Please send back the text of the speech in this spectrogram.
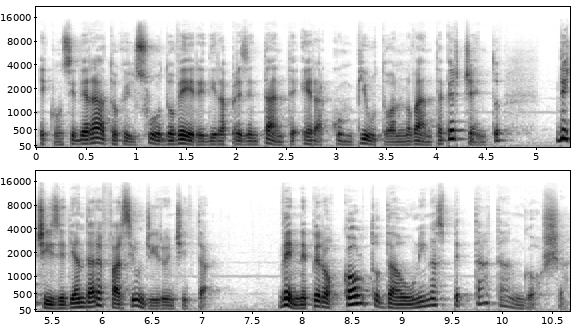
e considerato che il suo dovere di rappresentante era compiuto al 90%, decise di andare a farsi un giro in città. Venne però colto da un'inaspettata angoscia.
